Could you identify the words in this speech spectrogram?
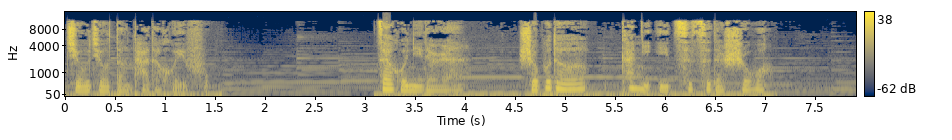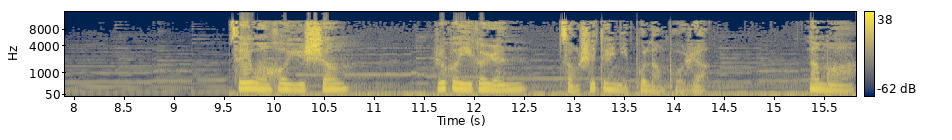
久久等他的回复；在乎你的人，舍不得看你一次次的失望。所以往后余生，如果一个人，总是对你不冷不热，那么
